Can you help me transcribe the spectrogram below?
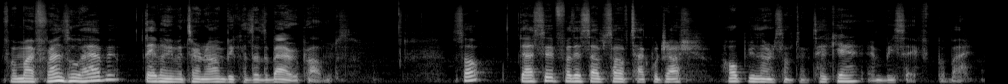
For my friends who have it, they don't even turn on because of the battery problems. So that's it for this episode of Tech with Josh. Hope you learned something. Take care and be safe. Bye bye.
